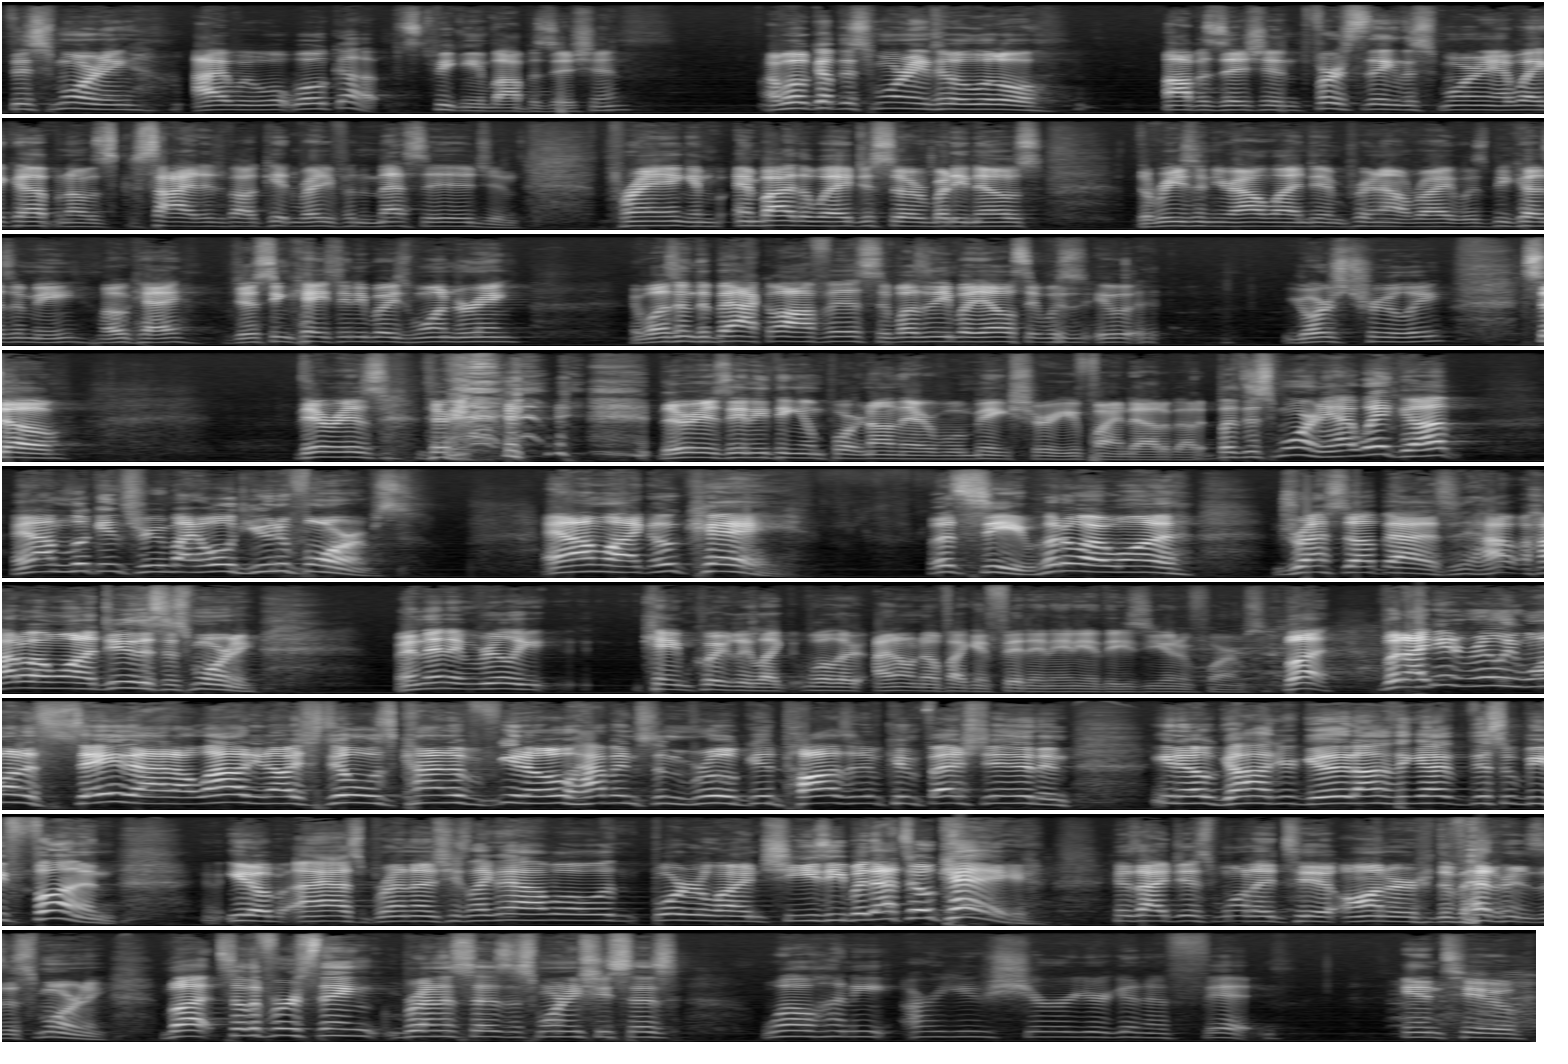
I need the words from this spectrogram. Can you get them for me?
This morning, I woke up, speaking of opposition. I woke up this morning to a little opposition. First thing this morning, I wake up and I was excited about getting ready for the message and praying. And, and by the way, just so everybody knows, the reason your outline didn't print out right was because of me, okay? Just in case anybody's wondering. It wasn't the back office, it wasn't anybody else, it was, it was yours truly. So, there is there, there is anything important on there we'll make sure you find out about it. But this morning i wake up and i'm looking through my old uniforms. And i'm like okay let's see what do i want to dress up as? How, how do i want to do this this morning? And then it really came quickly like well there, i don't know if i can fit in any of these uniforms. But but i didn't really want to say that out loud you know i still was kind of you know having some real good positive confession and you know, God, you're good. I don't think I, this would be fun. You know, I asked Brenna, and she's like, yeah, well, borderline cheesy, but that's okay because I just wanted to honor the veterans this morning. But so the first thing Brenna says this morning, she says, Well, honey, are you sure you're going to fit into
